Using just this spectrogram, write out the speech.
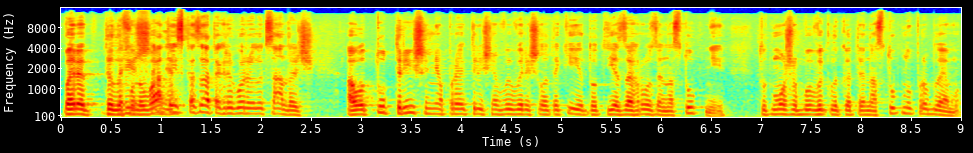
перетелефонувати рішення. і сказати, Григорій Олександрович, а от тут рішення, проект рішення ви вирішили такі, тут є загрози наступні, тут може викликати наступну проблему.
